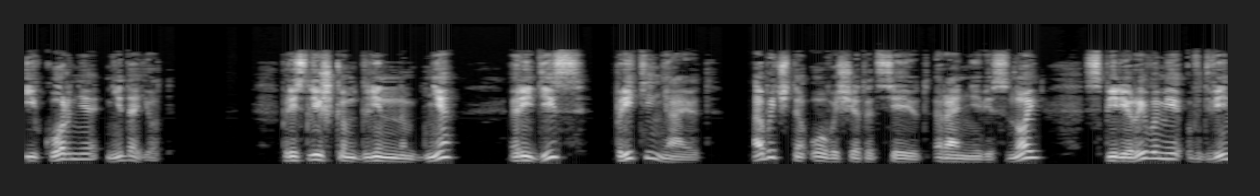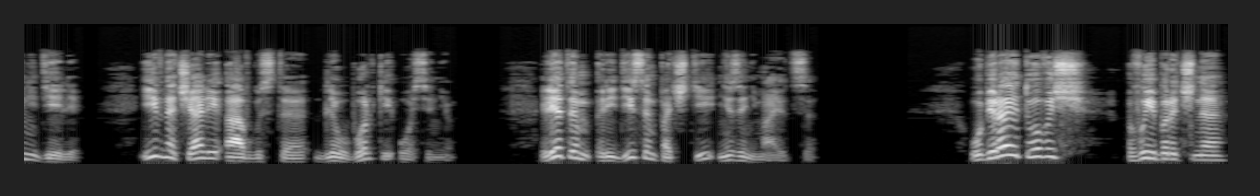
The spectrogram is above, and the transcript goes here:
и корня не дает. При слишком длинном дне редис притеняют. Обычно овощ этот сеют ранней весной с перерывами в две недели и в начале августа для уборки осенью. Летом редисом почти не занимаются. Убирает овощ выборочно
